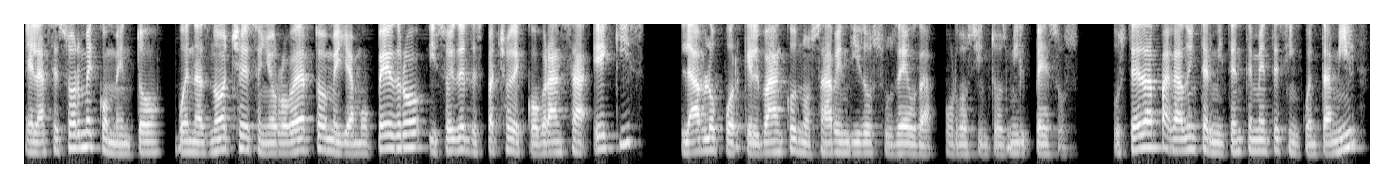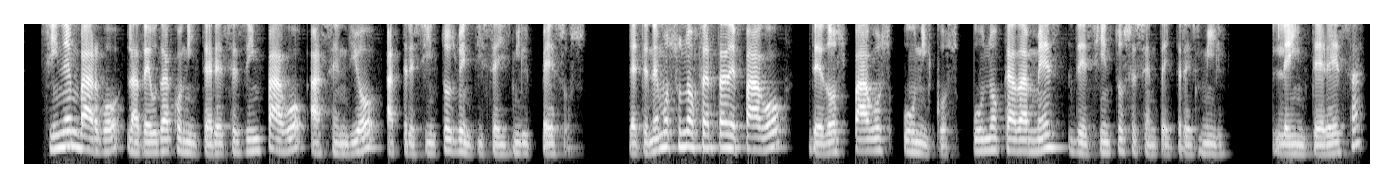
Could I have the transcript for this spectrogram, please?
El asesor me comentó, Buenas noches, señor Roberto, me llamo Pedro y soy del despacho de cobranza X. Le hablo porque el banco nos ha vendido su deuda por doscientos mil pesos. Usted ha pagado intermitentemente cincuenta mil, sin embargo, la deuda con intereses de impago ascendió a trescientos veintiséis mil pesos. Le tenemos una oferta de pago de dos pagos únicos, uno cada mes de 163 mil. ¿Le interesa?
